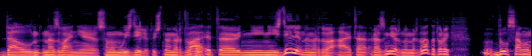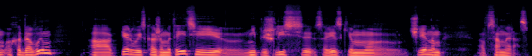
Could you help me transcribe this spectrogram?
дал название самому изделию. То есть номер два ага. это не, не изделие номер два, а это размер номер два, который был самым ходовым, а первый, скажем, и третий э, не пришлись советским э, членам в самый раз.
